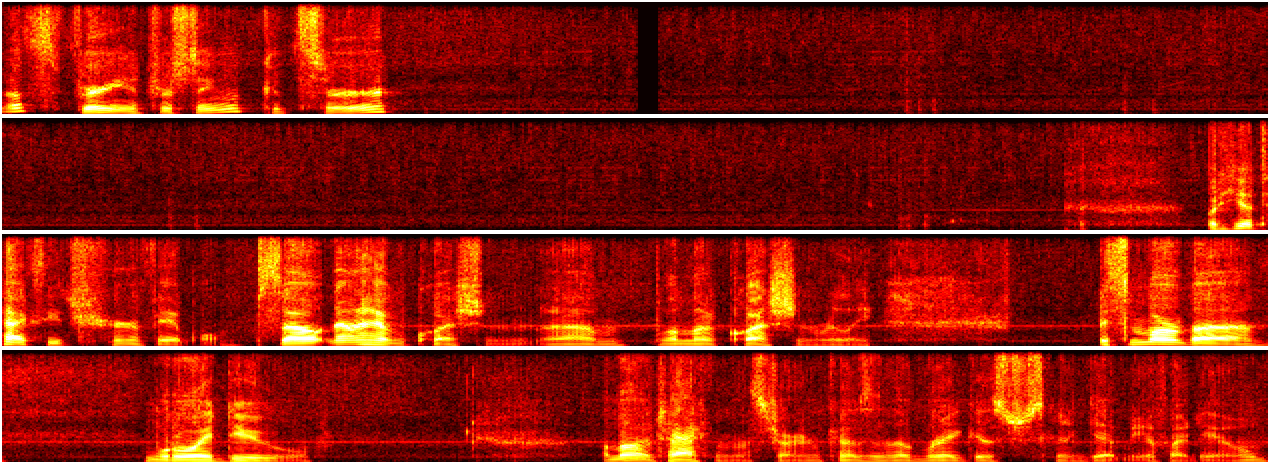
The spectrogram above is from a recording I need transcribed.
that's very interesting, good sir. But he attacks each turn Fable. So now I have a question. Um, well, not a question, really. It's more of a, what do I do? I'm not attacking this turn because the rig is just going to get me if I do.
